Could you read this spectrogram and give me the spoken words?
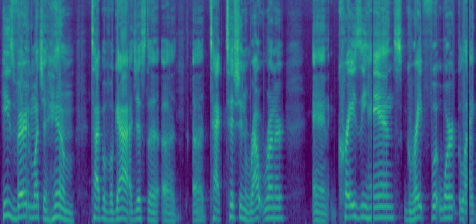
he's very much a him type of a guy, just a, a, a tactician, route runner, and crazy hands, great footwork. Like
